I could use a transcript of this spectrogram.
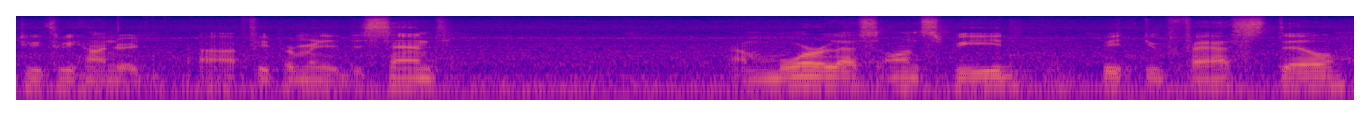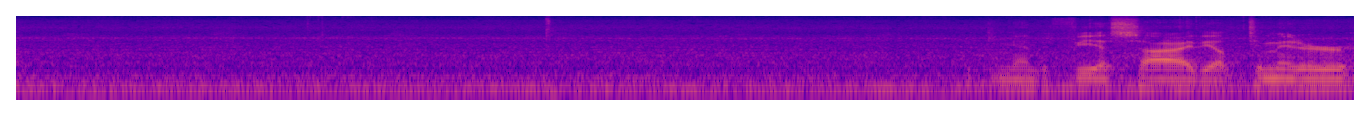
2 300 uh, feet per minute descent. I'm more or less on speed, a bit too fast still. Looking at the VSI, the altimeter,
